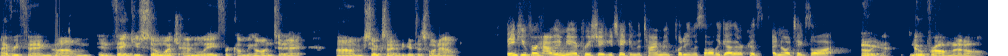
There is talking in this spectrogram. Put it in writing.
everything. Um, and thank you so much, Emily, for coming on today. I'm um, so excited to get this one out. Thank you for having me. I appreciate you taking the time and putting this all together because I know it takes a lot. Oh, yeah. No problem at all.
